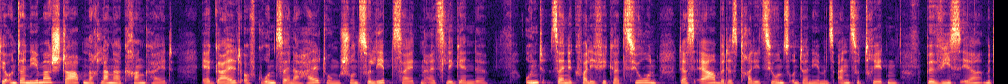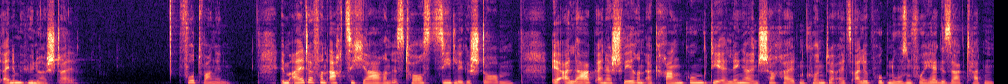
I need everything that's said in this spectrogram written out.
Der Unternehmer starb nach langer Krankheit. Er galt aufgrund seiner Haltung schon zu Lebzeiten als Legende und seine Qualifikation, das Erbe des Traditionsunternehmens anzutreten, bewies er mit einem Hühnerstall. Furtwangen. Im Alter von 80 Jahren ist Horst Siedle gestorben. Er erlag einer schweren Erkrankung, die er länger in Schach halten konnte, als alle Prognosen vorhergesagt hatten,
